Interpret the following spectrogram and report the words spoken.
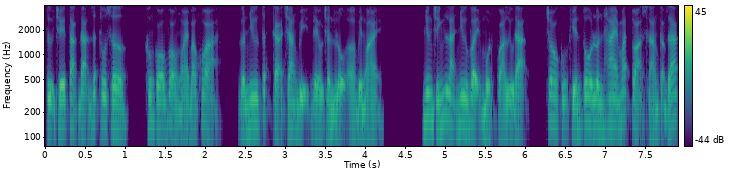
Tự chế tạc đạn rất thô sơ, không có vỏ ngoài bao khỏa, gần như tất cả trang bị đều trần lộ ở bên ngoài. Nhưng chính là như vậy một quả lựu đạn, cho cũng khiến tô luân hai mắt tỏa sáng cảm giác.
